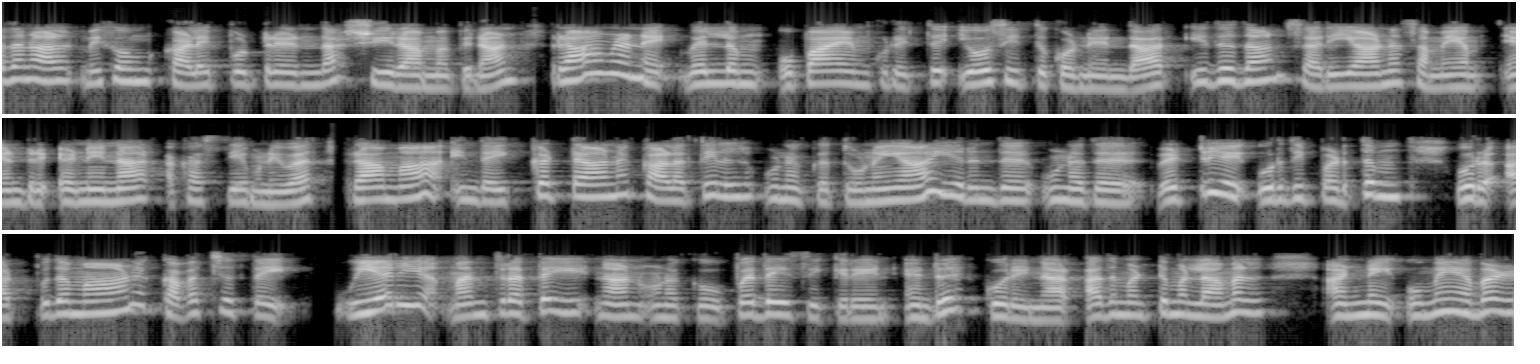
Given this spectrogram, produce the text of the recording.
அதனால் மிகவும் களைப்புற்றிருந்தார் ஸ்ரீராமபிரான் ராவணனை வெல்லும் உபாயம் குறித்து யோசித்துக் கொண்டிருந்தார். இதுதான் சரியான சமயம் என்று எண்ணினார் அகஸ்திய முனிவர். ராமா இந்த இக்கட்டான காலத்தில் உனக்கு துணையாயிருந்து உனது வெற்றியை உறுதிப்படுத்தும் ஒரு அற்புதமான கவச்சத்தை உயரிய மந்திரத்தை நான் உனக்கு உபதேசிக்கிறேன் என்று கூறினார். அது மட்டுமல்லாமல் அன்னை உமையவள்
